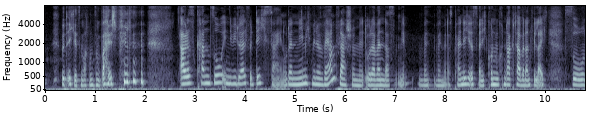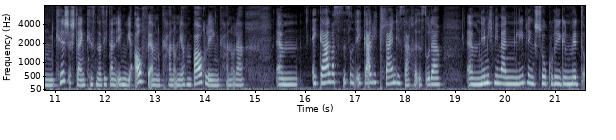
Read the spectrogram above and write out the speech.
Würde ich jetzt machen zum Beispiel. Aber das kann so individuell für dich sein. Oder nehme ich mir eine Wärmflasche mit? Oder wenn das mir, wenn, wenn mir das peinlich ist, wenn ich Kundenkontakt habe, dann vielleicht so ein Kirschsteinkissen, das ich dann irgendwie aufwärmen kann und mir auf den Bauch legen kann. Oder ähm, egal was es ist und egal wie klein die Sache ist. Oder ähm, nehme ich mir meinen Lieblingsschokoriegel mit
